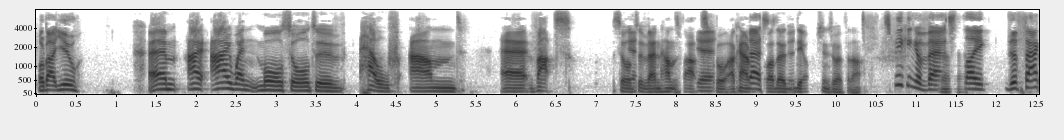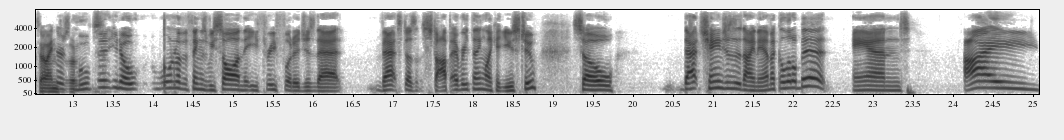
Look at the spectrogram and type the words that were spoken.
what about you? Um, I I went more sort of health and uh, VATS, sort Yeah. of enhanced VATS, Yeah, but I can't that's remember what the, the options were for that. Speaking of VATS, Uh, like the fact so that there's endurance. movement, you know, one of the things we saw in the E3 footage is that VATS doesn't stop everything like it used to. So that changes the dynamic a little bit. And I,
